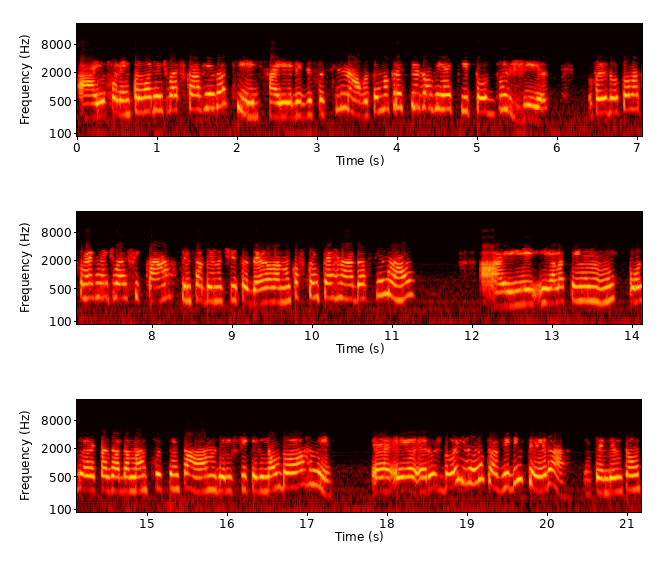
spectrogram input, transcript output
Aí eu falei, então a gente vai ficar vindo aqui. Aí ele disse assim, não, vocês não precisam vir aqui todos os dias. Eu falei, doutor, mas como é que a gente vai ficar sem saber notícia dela? Ela nunca ficou internada assim, não. Aí, e ela tem um, um esposo, ela é casada há mais de 60 anos, ele fica, ele não dorme. É, é, era os dois juntos a vida inteira, entendeu? Então,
